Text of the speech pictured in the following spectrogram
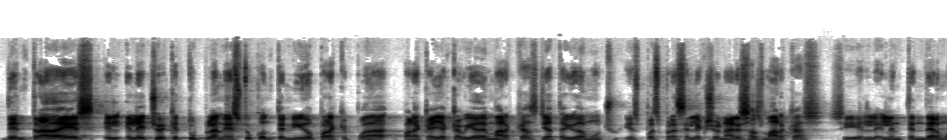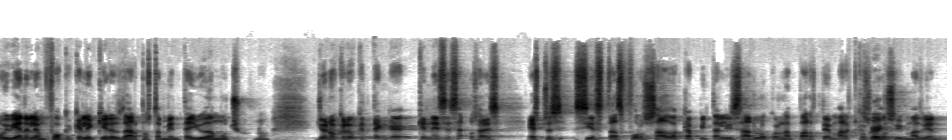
de entrada es el, el, hecho de que tú planees tu contenido para que pueda, para que haya cabida de marcas, ya te ayuda mucho. Y después preseleccionar esas marcas, ¿sí? El, el, entender muy bien el enfoque que le quieres dar, pues también te ayuda mucho, ¿no? Yo no creo que tenga que necesitar, o sea, es, esto es si estás forzado a capitalizarlo con la parte de marcas, Ok. o si más bien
